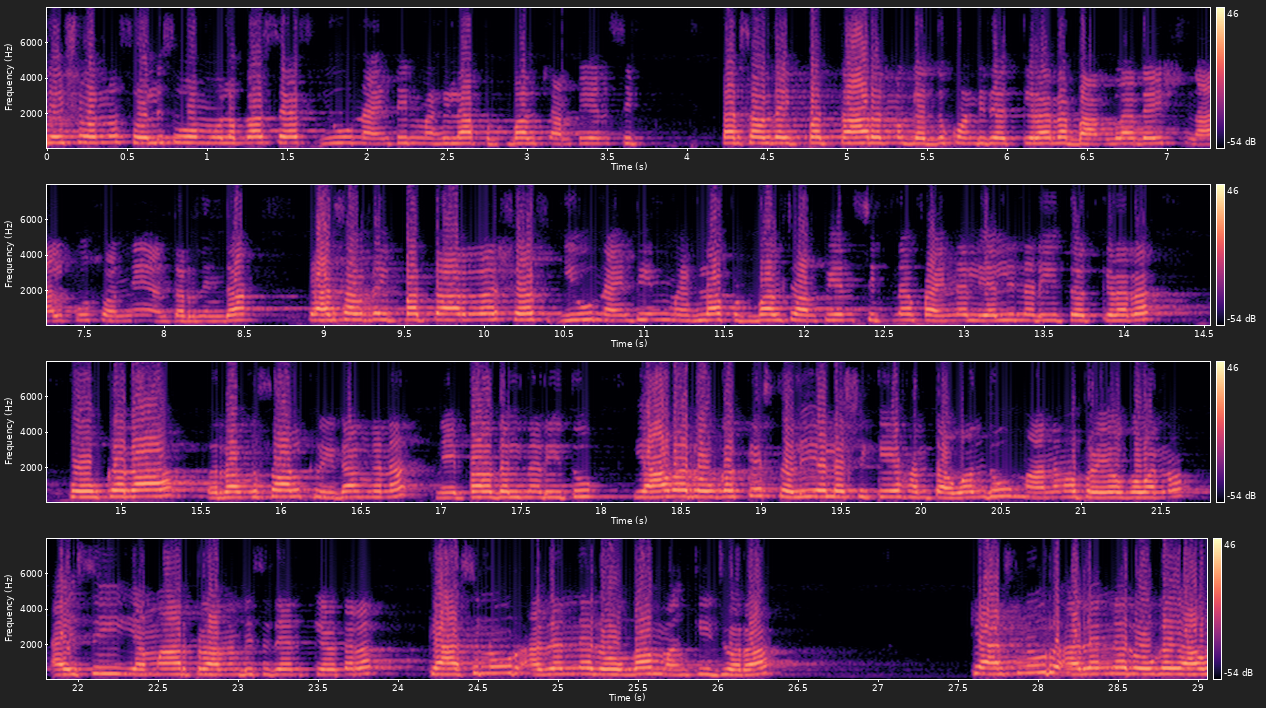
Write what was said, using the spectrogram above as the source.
ದೇಶವನ್ನು ಸೋಲಿಸುವ ಮೂಲಕ ಸೆಫ್ ಯು ನೈನ್ಟೀನ್ ಮಹಿಳಾ ಫುಟ್ಬಾಲ್ ಚಾಂಪಿಯನ್ಶಿಪ್ ಎರಡ್ ಸಾವಿರದ ಇಪ್ಪತ್ತಾರನ್ನು ಗೆದ್ದುಕೊಂಡಿದೆ ಅಂತ ಕೇಳಾರ ಬಾಂಗ್ಲಾದೇಶ್ ನಾಲ್ಕು ಸೊನ್ನೆ ಅಂತರದಿಂದ ಎರಡ್ ಸಾವಿರದ ಇಪ್ಪತ್ತಾರರ ಶೆಫ್ ಯು ನೈನ್ಟೀನ್ ಮಹಿಳಾ ಫುಟ್ಬಾಲ್ ಚಾಂಪಿಯನ್ಶಿಪ್ನ ಫೈನಲ್ ಎಲ್ಲಿ ನಡೆಯಿತು ಅಂತ ಕೇಳಾರ? ಪೋಖರಾ ರಂಗಸಾಲ್ ಕ್ರೀಡಾಂಗಣ ನೇಪಾಳದಲ್ಲಿ ನಡೆಯಿತು. ಯಾವ ರೋಗಕ್ಕೆ ಸ್ಥಳೀಯ ಲಸಿಕೆ ಹಂತ ಒಂದು ಮಾನವ ಪ್ರಯೋಗವನ್ನು ಐಸಿಎಂಆರ್ ಪ್ರಾರಂಭಿಸಿದೆ ಅಂತ ಕೇಳ್ತಾರ. ಕ್ಯಾಸನೂರ್ ಅರಣ್ಯ ರೋಗ, ಮಂಕಿ ಜ್ವರ. ಕ್ಯಾಸನೂರ್ ಅರಣ್ಯ ರೋಗ ಯಾವ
